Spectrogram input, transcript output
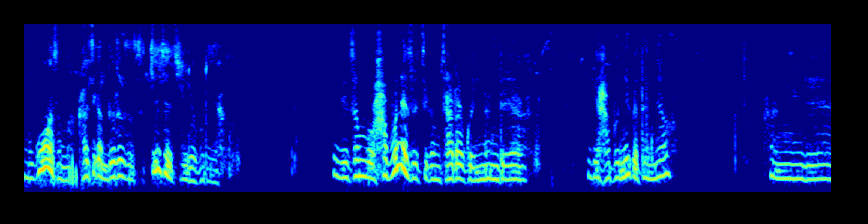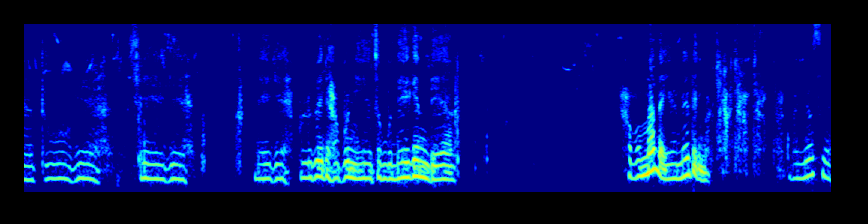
무거워서 막 가지가 늘어져서 찢어지려고 그래요. 이게 전부 화분에서 지금 자라고 있는데 이게 화분이거든요. 한 개, 두 개, 세 개, 네 개. 블루베리 화분이 전부 네 개인데 화분마다 열매들이 막 초록초록초록 날렸어요.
